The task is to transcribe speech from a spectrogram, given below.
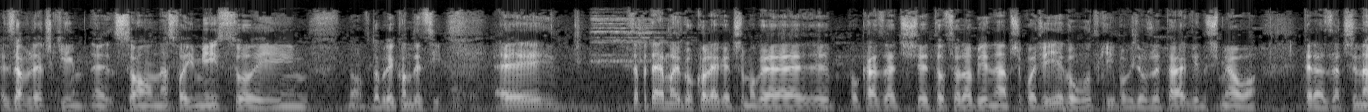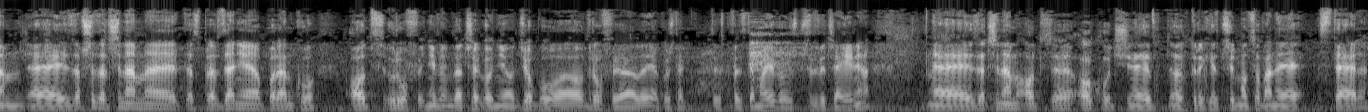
zawleczki e, są na swoim miejscu i w, no, w dobrej kondycji. E, Zapytałem mojego kolegę, czy mogę pokazać to, co robię na przykładzie jego łódki. Powiedział, że tak, więc śmiało teraz zaczynam. E, Zawsze zaczynam e, to sprawdzanie o poranku od rufy. Nie wiem dlaczego, nie od dziobu, a od rufy, ale jakoś tak to jest kwestia mojego już przyzwyczajenia. E, Zaczynam od e, okuć, e, do których jest przymocowany ster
